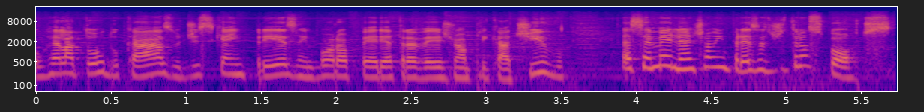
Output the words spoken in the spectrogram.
o relator do caso disse que a empresa, embora opere através de um aplicativo, é semelhante a uma empresa de transportes.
